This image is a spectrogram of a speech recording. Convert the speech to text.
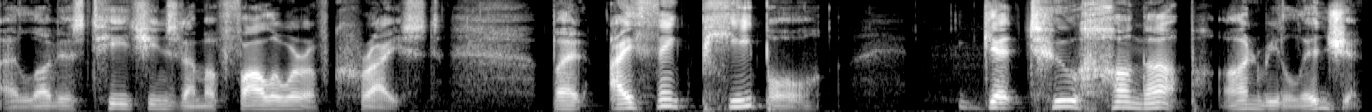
I love his teachings, and I'm a follower of Christ. But I think people get too hung up on religion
